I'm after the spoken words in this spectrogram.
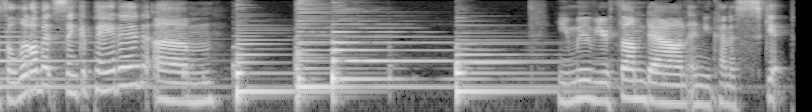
it's a little bit syncopated. Um, you move your thumb down and you kind of skip.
